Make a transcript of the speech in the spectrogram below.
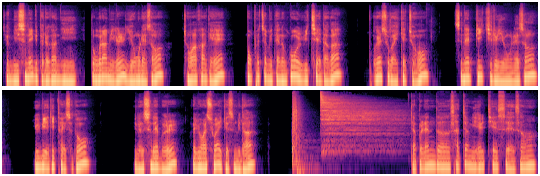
지금 이 스냅이 들어간 이 동그라미를 이용을 해서 정확하게 목표점이 되는 골 위치에다가 보낼 수가 있겠죠. 스냅 B키를 이용을 해서 UV 에디터에서도 이런 스냅을 활용할 수가 있겠습니다. 자, 블렌더 4.2 LTS에서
